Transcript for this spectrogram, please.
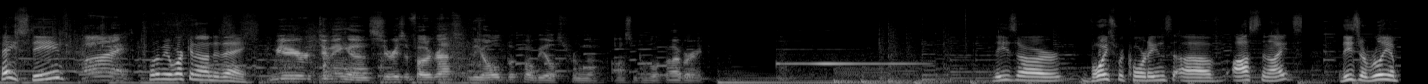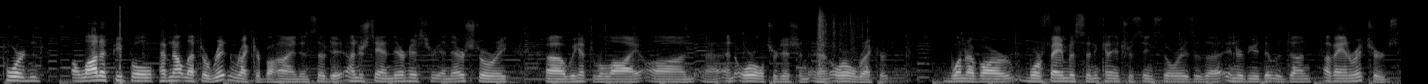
Hey, Steve. Hi. What are we working on today? We're doing a series of photographs of the old bookmobiles from the Austin Public Library. These are voice recordings of Austinites. These are really important A lot of people have not left a written record behind, and so to understand their history and their story, uh, we have to rely on uh, an oral tradition and an oral record. One of our more famous and kind of interesting stories is an interview that was done of Ann Richards.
